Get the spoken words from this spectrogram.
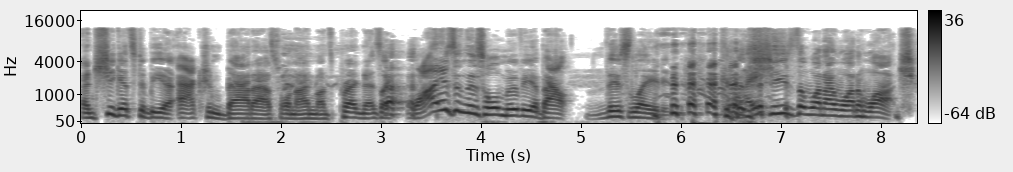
and she gets to be an action badass while nine months pregnant. It's like, why isn't this whole movie about this lady? Because Right? she's the one I want to watch.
